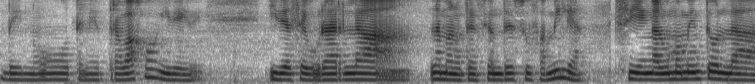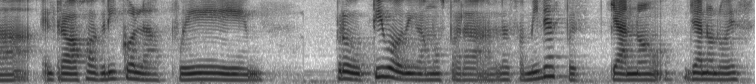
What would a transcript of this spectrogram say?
de no tener trabajo y de, y de asegurar la, la, manutención de su familia. Si en algún momento la, el trabajo agrícola fue productivo, digamos, para las familias, pues ya no, ya no lo es.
